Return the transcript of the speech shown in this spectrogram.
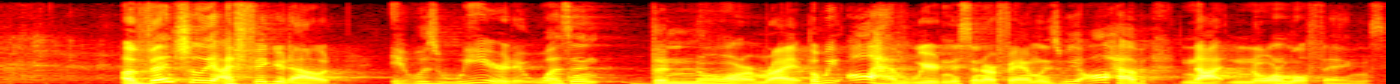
Eventually, I figured out it was weird. It wasn't the norm, right? But we all have weirdness in our families. We all have not normal things.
